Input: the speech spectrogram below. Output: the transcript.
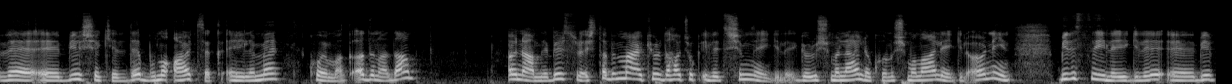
ve e, bir şekilde bunu artık eyleme koymak adına da önemli bir süreç. Tabii Merkür daha çok iletişimle ilgili, görüşmelerle, konuşmalarla ilgili. Örneğin birisiyle ilgili e, bir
